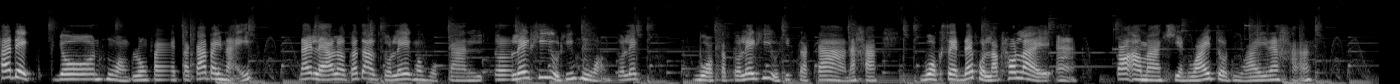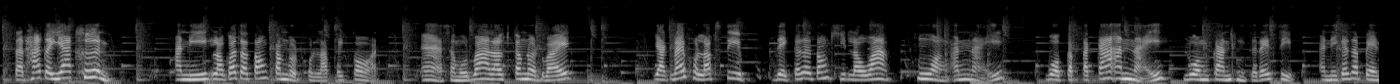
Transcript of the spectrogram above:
ถ้าเด็กโยนห่วงลงไปตะกร้าใบไหน ได้แล้วเราก็จะเอาตัวเลขมาบวกกัน ตัวเลขที่อยู่ที่ห่วง ตัวเลขบวกกับตัวเลขที่อยู่ที่ตะกร้านะคะ บวกเสร็จได้ผลลัพธ์เท่าไหร่อะก็เอามาเขียนไว้จดไว้นะคะ แต่ถ้าจะยากขึ้น อันนี้เราก็จะต้องกำหนดผลลัพธ์ไปก่อนอ่าสมมุติว่าเรากำหนดไว้ อยากได้ผลลัพธ์สิบเด็กก็จะต้องคิดแล้วว่าห่วงอันไหน บวกกับตะกร้าอันไหนรวมกันถึงจะได้สิบอันนี้ก็จะเป็น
